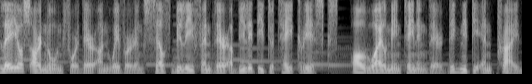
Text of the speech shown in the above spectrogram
Leos are known for their unwavering self-belief and their ability to take risks, all while maintaining their dignity and pride.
